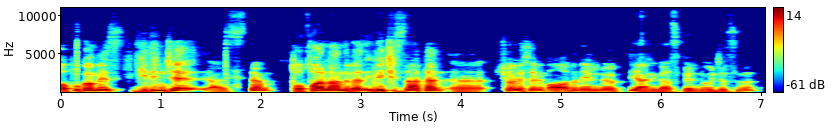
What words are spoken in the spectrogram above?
Papu Gomez gidince yani sistem toparlandı biraz. Ilicic zaten e, şöyle söyleyeyim ağanın elini öptü yani Gasper'in hocasının.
